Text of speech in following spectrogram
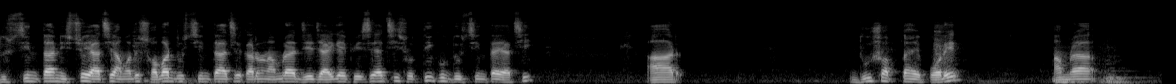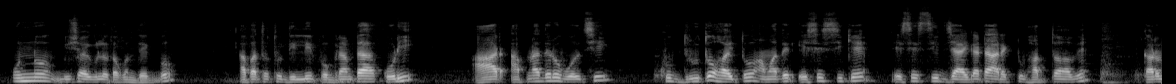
দুশ্চিন্তা নিশ্চয়ই আছে, আমাদের সবার দুশ্চিন্তা আছে, কারণ আমরা যে জায়গায় ফেসে আছি, সত্যিই খুব দুশ্চিন্তায় আছি। আর দু সপ্তাহে পরে আমরা অন্য বিষয়গুলো তখন দেখব। আপাতত দিল্লির প্রোগ্রামটা করি। আর আপনাদেরও বলছি, খুব দ্রুত হয়তো আমাদের এসএসসিকে, এসএসসির জায়গাটা আর একটু ভাবতে হবে। কারণ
